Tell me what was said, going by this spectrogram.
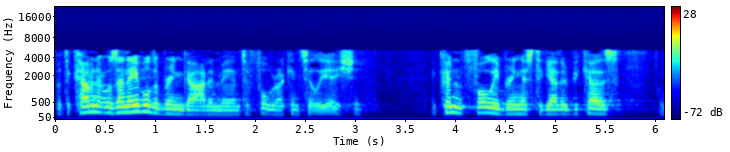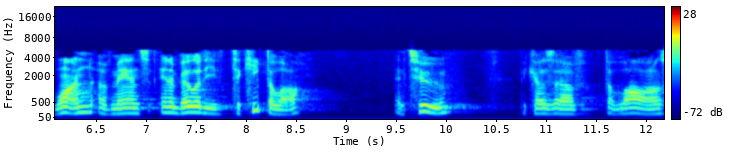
But the covenant was unable to bring God and man to full reconciliation. It couldn't fully bring us together because, one, of man's inability to keep the law, and two, because of the law's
